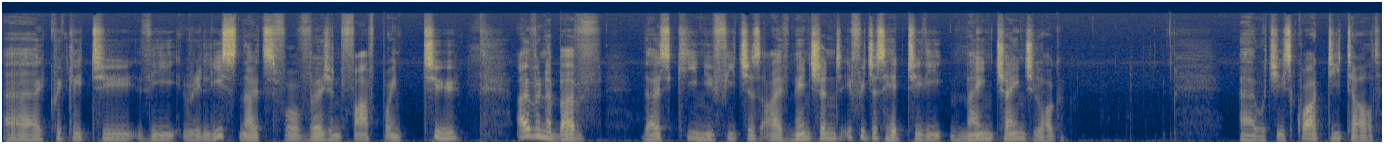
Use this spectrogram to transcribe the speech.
uh, quickly to the release notes for version 5.2, over and above those key new features I've mentioned, if we just head to the main change log, uh, which is quite detailed,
